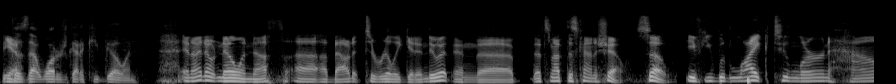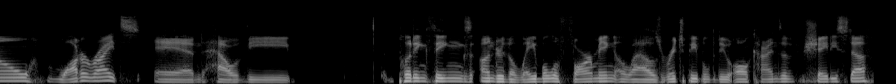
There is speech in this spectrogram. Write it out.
because that water's got to keep going." And I don't know enough uh, about it to really get into it, and uh, that's not this kind of show. So, if you would like to learn how water rights and how the putting things under the label of farming allows rich people to do all kinds of shady stuff,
